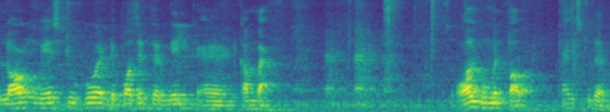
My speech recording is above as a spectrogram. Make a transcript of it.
long ways to go and deposit their milk and come back. So all woman power, thanks to them.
